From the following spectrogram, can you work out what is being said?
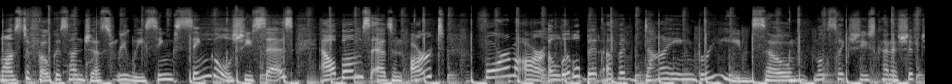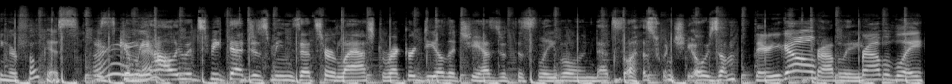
wants to focus on just releasing singles. She says albums as an art form are a little bit of a dying breed. So looks like she's kind of shifting her focus. Can we Hollywood speak? That just means that's her last record deal that she has with this label, and that's the last one she owes them. There you go. Probably. Probably.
